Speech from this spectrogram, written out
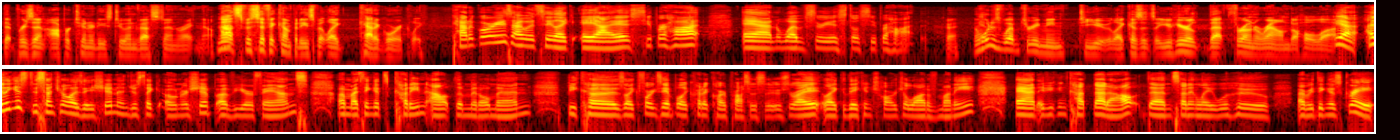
that present opportunities to invest in right now? Uh, not specific companies, but like categorically. Categories, I would say like AI is super hot, and Web3 is still super hot. Okay. And what does Web3 mean to you? Like, because you hear that thrown around a whole lot. Yeah, I think it's decentralization and just like ownership of your fans. Um, I think it's cutting out the middlemen because, like, for example, like credit card processors, right? Like, they can charge a lot of money. And if you can cut that out, then suddenly, woohoo, everything is great.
